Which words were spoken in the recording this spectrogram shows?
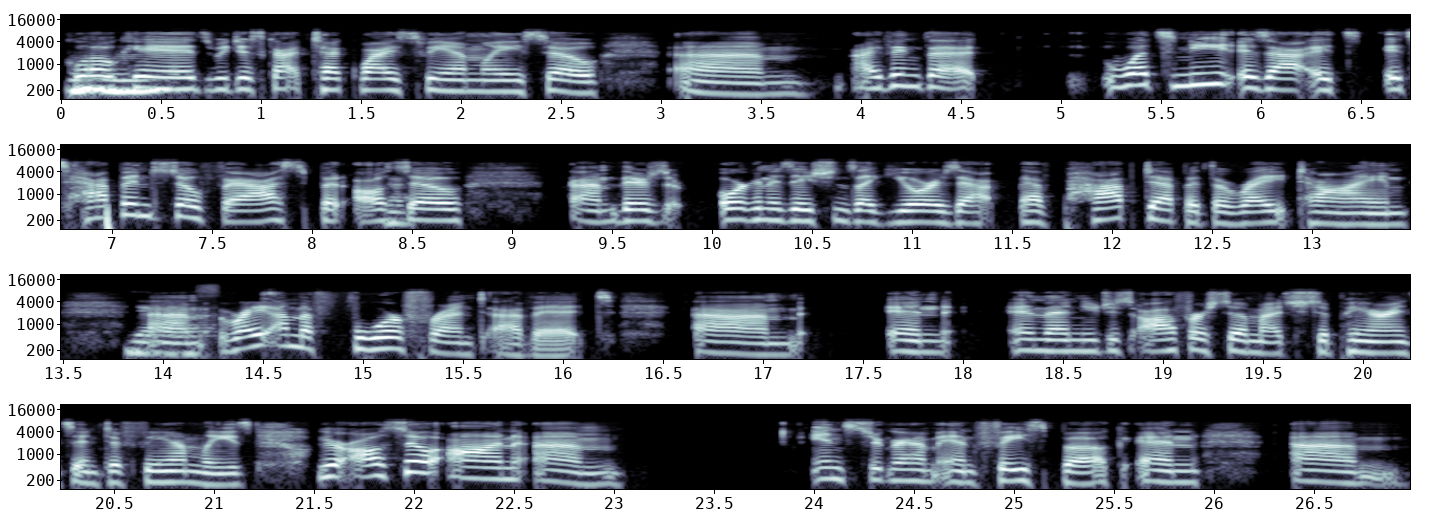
Glow Mhm. Kids. We just got Tech Wise Family, so um, I think that what's neat is that it's it's happened so fast, but also um, there's organizations like yours that have popped up at the right time Yes. um, right on the forefront of it um, and and then you just offer so much to parents and to families you're also on um, instagram and facebook and um,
